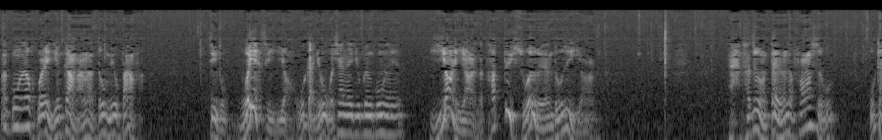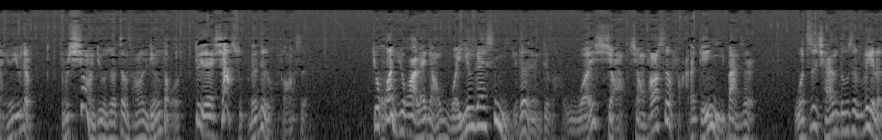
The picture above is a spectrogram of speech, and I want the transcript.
那工人活已经干完了，都没有办法。这个我也是一样，我感觉我现在就跟工人一样一样的，他对所有人都是一样的。哎，他这种待人的方式，我我感觉有点。不像，就是说正常领导对待下属的这种方式。就换句话来讲，我应该是你的人，对吧？我想想方设法的给你办事儿。我之前都是为了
